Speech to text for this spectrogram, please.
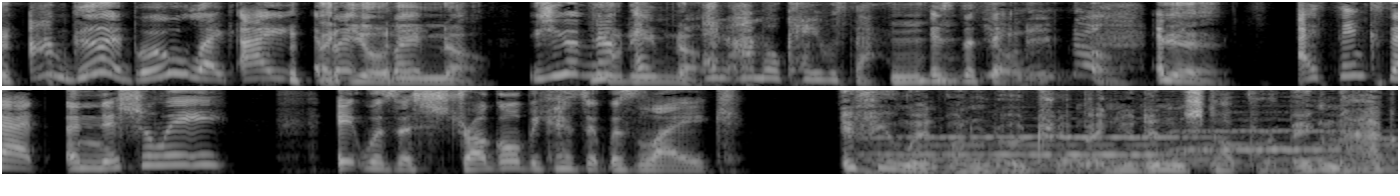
Like, I'm good, boo. Like, I. Like but- you don't but even know. You have you no, don't even and, know. and I'm okay with that. Is Mhm. the thing. You don't even know. And- yeah. I think that initially it was a struggle because it was like, If you went on a road trip and you didn't stop for a Big Mac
